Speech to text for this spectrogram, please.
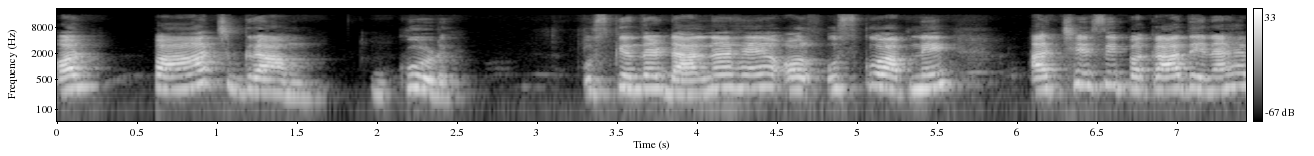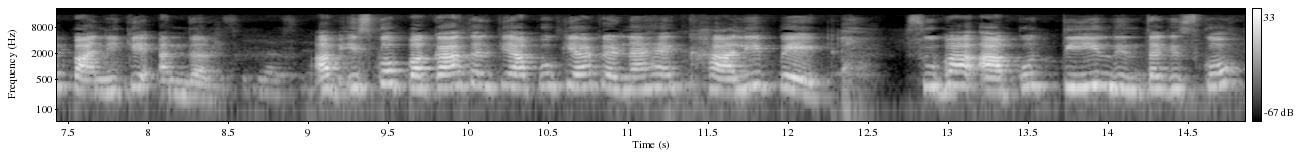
और पाँच ग्राम गुड़ उसके अंदर डालना है और उसको आपने अच्छे से पका देना है पानी के अंदर। अब इसको पका करके आपको क्या करना है, खाली पेट सुबह आपको तीन दिन तक इसको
